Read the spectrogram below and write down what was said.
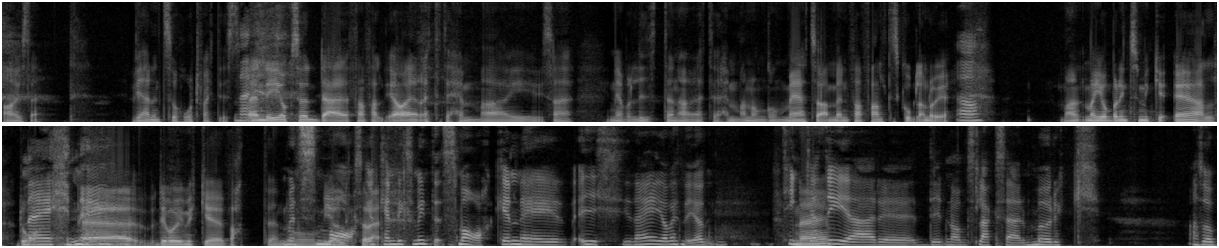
Ja, just det. Vi hade inte så hårt faktiskt. Nej. Men det är också där framförallt, jag har ätit det hemma i, så här, när jag var liten har jag ätit hemma någon gång med, så här, men framförallt i skolan då ju. Ja. Man, man jobbade inte så mycket öl då. Nej, nej. Eh, det var ju mycket vatten Men och smak, mjölk sådär. jag kan liksom inte, smaken är, nej jag vet inte, jag tänker att det är, eh, det är någon slags här mörk, alltså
